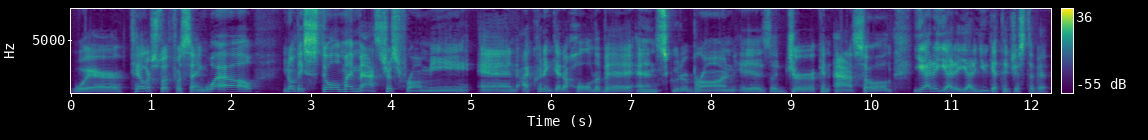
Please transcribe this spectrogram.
where Taylor Swift was saying, well, you know, they stole my masters from me and I couldn't get a hold of it. And Scooter Braun is a jerk, an asshole, yada, yada, yada. You get the gist of it.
